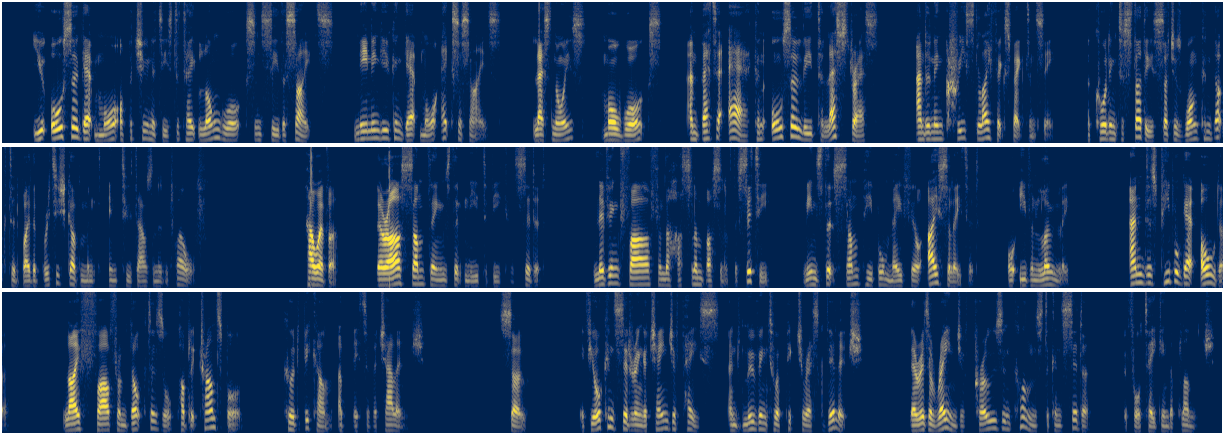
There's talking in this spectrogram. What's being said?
You also get more opportunities to take long walks and see the sights, meaning you can get more exercise. Less noise, more walks, and better air can also lead to less stress and an increased life expectancy according to studies such as one conducted by the British government in 2012. However, there are some things that need to be considered. Living far from the hustle and bustle of the city means that some people may feel isolated or even lonely. And as people get older, life far from doctors or public transport could become a bit of a challenge. So, if you're considering a change of pace and moving to a picturesque village, there is a range of pros and cons to consider before taking the plunge.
